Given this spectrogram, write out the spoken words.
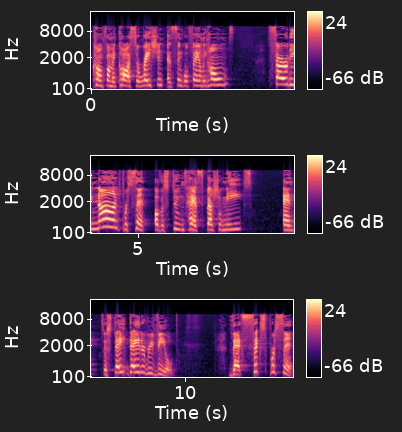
come from incarceration and single family homes. 39% of the students had special needs, and the state data revealed that 6%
